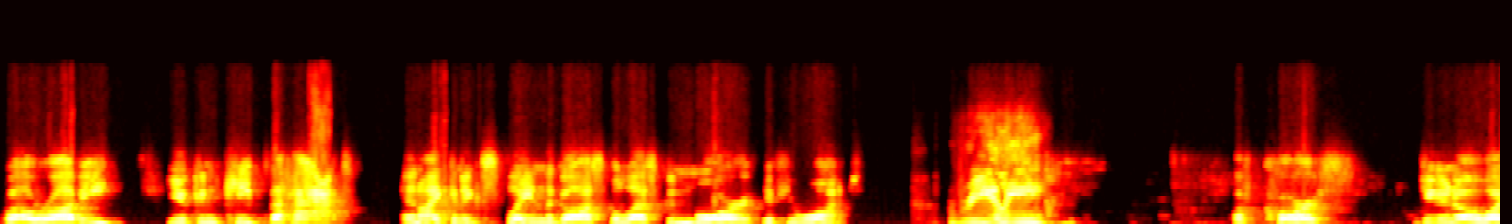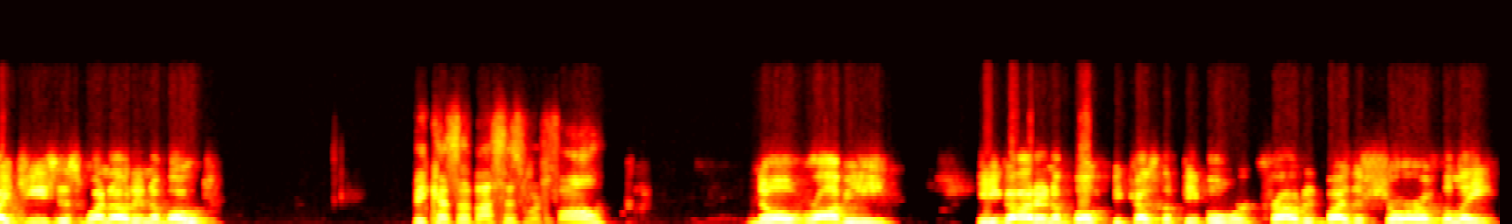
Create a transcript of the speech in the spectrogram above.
Well, Robbie, you can keep the hat and I can explain the gospel lesson more if you want. Really? Of course. Do you know why Jesus went out in a boat? Because the buses were full? No, Robbie. He got in a boat because the people were crowded by the shore of the lake.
